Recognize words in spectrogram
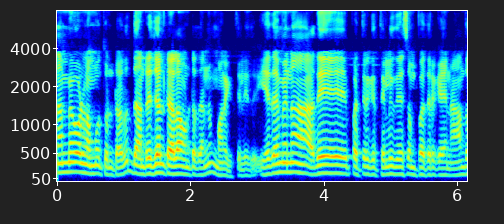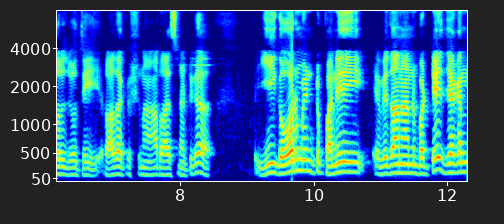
నమ్మేవాళ్ళు నమ్ముతుంటారు. దాని రిజల్ట్ ఎలా ఉంటుందని మనకు తెలియదు ఏదేమైనా అదే పత్రిక తెలుగుదేశం పత్రిక అయిన ఆంధ్రజ్యోతి రాధాకృష్ణ రాసినట్టుగా ఈ గవర్నమెంట్ పని విధానాన్ని బట్టే జగన్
